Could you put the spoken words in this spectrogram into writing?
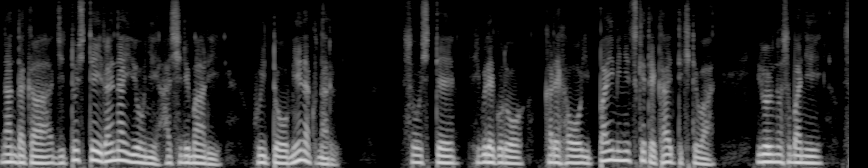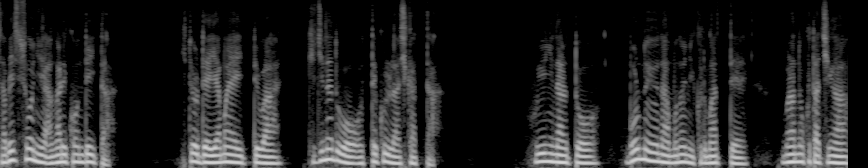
なんだかじっとしていられないように走り回り、ふいと見えなくなる。そうして日暮れ頃枯葉をいっぱい身につけて帰ってきては、いろいろのそばに寂しそうに上がり込んでいた。一人で山へ行っては、生地などを追ってくるらしかった。冬になると、ボルのようなものにくるまって村の子たちが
